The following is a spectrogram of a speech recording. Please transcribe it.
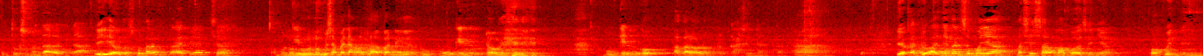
Untuk sementara kita iya untuk sementara kita hati aja. Mungkin nunggu nunggu sampai tanggal 8 nih ya mungkin dong mungkin kok bakal orang berkah yang datang. ah. Ya kan doanya kan semuanya masih sama bahasanya covid ini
